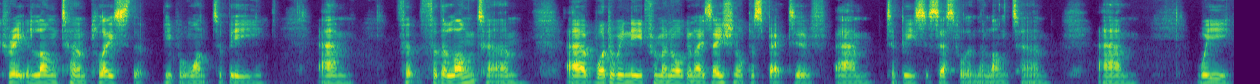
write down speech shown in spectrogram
create a long-term place that people want to be um, for, for the long term, uh, what do we need from an organizational perspective um, to be successful in the long term? Um, we,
